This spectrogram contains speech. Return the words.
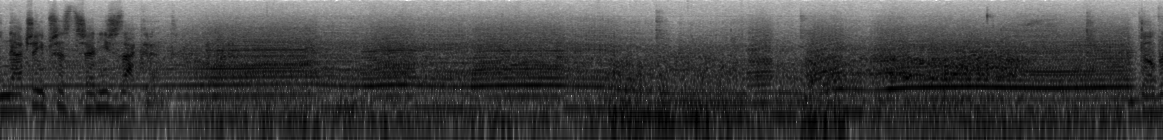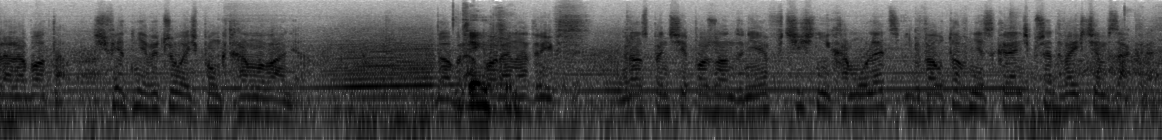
Inaczej przestrzelisz zakręt. Dobra robota. Świetnie wyczułeś punkt hamowania. Dobra, Dzięki. pora na drifty. Rozpędź się porządnie, wciśnij hamulec i gwałtownie skręć przed wejściem w zakręt.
